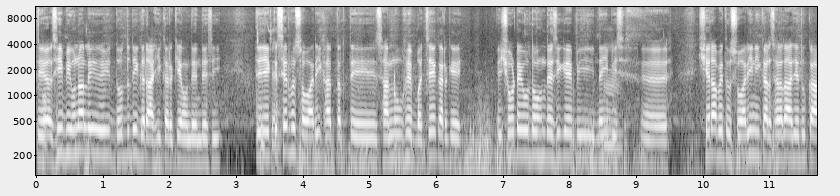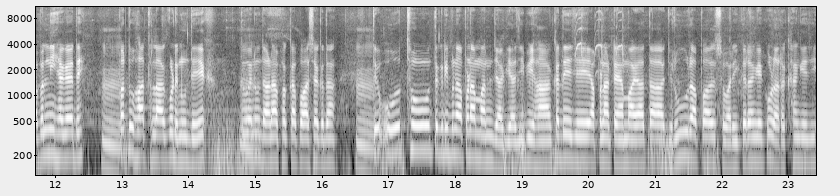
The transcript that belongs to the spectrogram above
ਤੇ ਅਸੀਂ ਵੀ ਉਹਨਾਂ ਲਈ ਦੁੱਧ ਦੀ ਗਰਾਹੀ ਕਰਕੇ ਆਉਂਦੇ ਹੁੰਦੇ ਸੀ। ਤੇ ਇੱਕ। ਸਿਰਫ ਸਵਾਰੀ ਖਾਤਰ ਤੇ ਸਾਨੂੰ ਫਿਰ ਬੱਚੇ ਕਰਕੇ ਵੀ ਛੋਟੇ ਉਦੋਂ ਹੁੰਦੇ ਸੀਗੇ ਵੀ ਨਹੀਂ ਵੀ ਸ਼ੇਰਾ ਵੀ ਤੂੰ ਸਵਾਰੀ ਨਹੀਂ ਕਰ ਸਕਦਾ ਅਜੇ ਤੂੰ ਕਾਬਿਲ ਨਹੀਂ ਹੈਗਾ ਇਹਦੇ। ਪਰ ਤੂੰ ਹੱਥ ਲਾ ਘੋੜੇ ਨੂੰ ਦੇਖ ਤੂੰ ਇਹਨੂੰ ਦਾਣਾ ਫੱਕਾ ਪਾ ਸਕਦਾ। ਤੇ ਉਥੋਂ ਤਕਰੀਬਨ ਆਪਣਾ ਮਨ ਜਾਗਿਆ ਜੀ ਵੀ ਹਾਂ ਕਦੇ ਜੇ ਆਪਣਾ ਟਾਈਮ ਆਇਆ ਤਾਂ ਜ਼ਰੂਰ ਆਪਾਂ ਸਵਾਰੀ ਕਰਾਂਗੇ ਘੋੜਾ ਰੱਖਾਂਗੇ ਜੀ।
